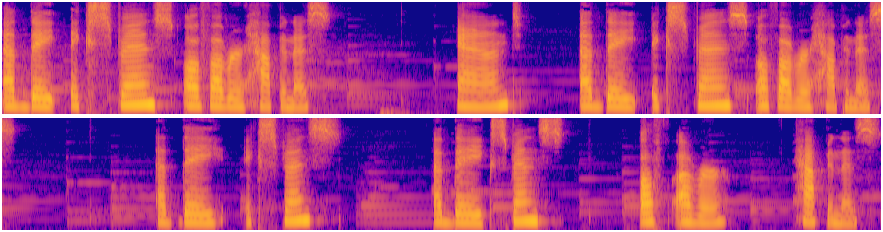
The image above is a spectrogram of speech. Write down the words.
at the expense of our happiness, and at the expense of our happiness, at the expense, at the expense of our happiness,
